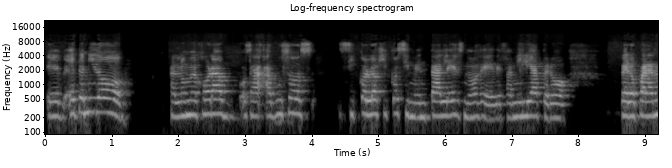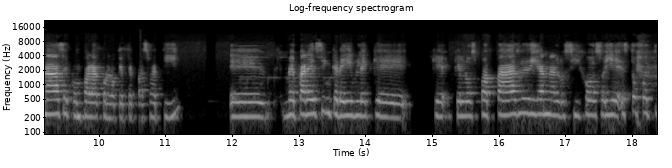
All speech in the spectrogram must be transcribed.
Eh, he tenido a lo mejor o sea, abusos psicológicos y mentales, ¿no? De, familia, pero, pero para nada se compara con lo que te pasó a ti. Eh, me parece increíble que, que, que, los papás le digan a los hijos, oye, esto fue tu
